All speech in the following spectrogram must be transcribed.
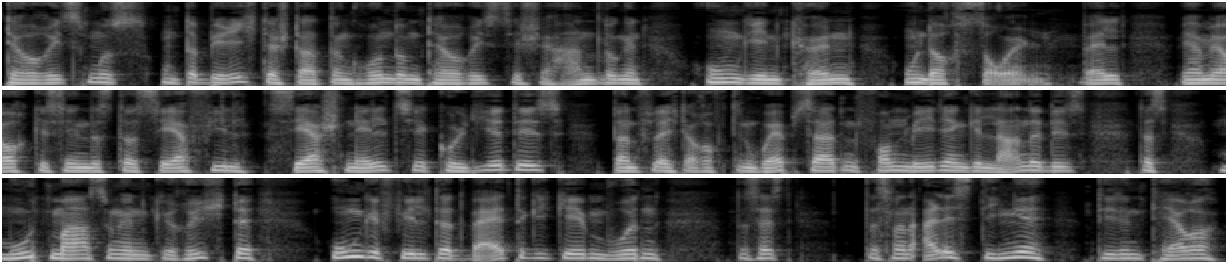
Terrorismus und der Berichterstattung rund um terroristische Handlungen umgehen können und auch sollen. Weil wir haben ja auch gesehen, dass da sehr viel sehr schnell zirkuliert ist, dann vielleicht auch auf den Webseiten von Medien gelandet ist, dass Mutmaßungen, Gerüchte ungefiltert weitergegeben wurden. Das heißt, das waren alles Dinge, die den Terror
